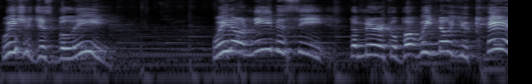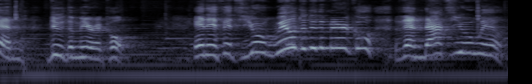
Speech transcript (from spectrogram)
We should just believe. We don't need to see the miracle, but we know you can do the miracle. And if it's your will to do the miracle, then that's your will.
